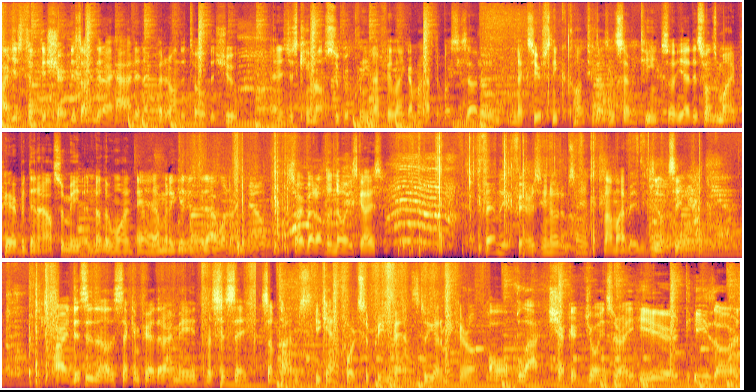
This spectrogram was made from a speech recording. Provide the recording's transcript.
I just took the shirt design that I had and I put it on the toe of the shoe and it just came out super clean. I feel like I might have to bust these out at next year's SneakerCon 2017. So yeah, this one's my pair, but then I also made another one and I'm gonna get into that one right now. Sorry about all the noise, guys. Family affairs, you know what I'm saying? Not my baby, you know what I'm saying? Alright, this is another second pair that I made. Let's just say, sometimes you can't afford Supreme Vans, so you gotta make your own. All black checkered joints right here. These are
